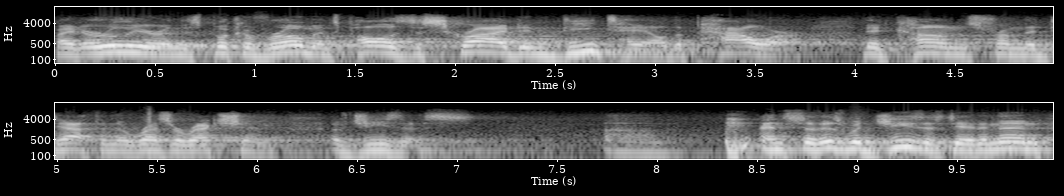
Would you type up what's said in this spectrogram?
Right, earlier in this book of Romans, Paul has described in detail the power that comes from the death and the resurrection of Jesus. Um, and so this is what Jesus did. And then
